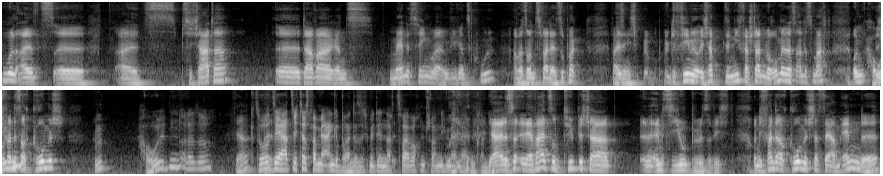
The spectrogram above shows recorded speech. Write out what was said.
cool als, äh, als Psychiater. Äh, da war er ganz Menacing war irgendwie ganz cool. Aber sonst war der super, weiß ich nicht, gefiel mir. Ich habe den nie verstanden, warum er das alles macht. Und Holden? ich fand es auch komisch. Hm? Holden oder so? Ja, so sehr hat sich das bei mir eingebrannt, dass ich mir den nach zwei Wochen schon nicht mehr merken konnte. ja, das, der war halt so ein typischer äh, MCU-Bösewicht. Und ich fand auch komisch, dass der am Ende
